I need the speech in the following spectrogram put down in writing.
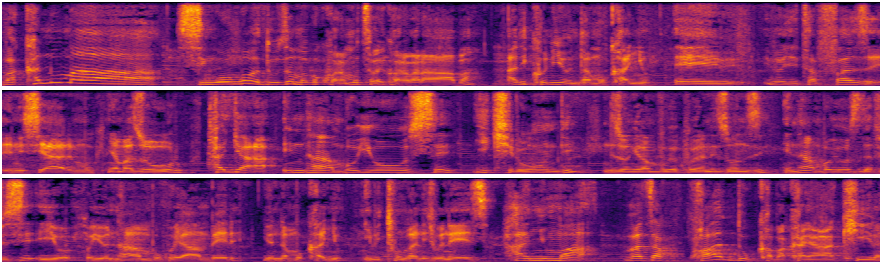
bakanuma si ngombwa baduze amaboko baramutse bariko barabaraba ariko niyo ndamukanyo eh, bayita faze initiale mu kinyamazuru harya intambo yose y'ikirundi nizongera mvuge kubera nizo nzi intambo yose dafise iyo iyo ntambuko ya mbere iyo ndamukanyo ntibitunganijwe neza hanyuma baza kwaduka bakayakira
